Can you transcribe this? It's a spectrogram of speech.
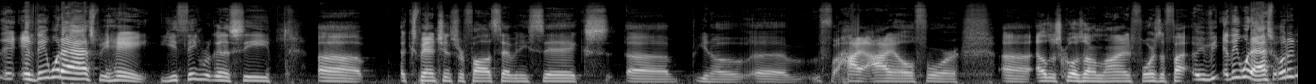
if they would have asked me hey you think we're gonna see uh expansions for fallout 76 uh you know uh high isle for uh elder scrolls online forza 5 if they would have asked me, I would have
